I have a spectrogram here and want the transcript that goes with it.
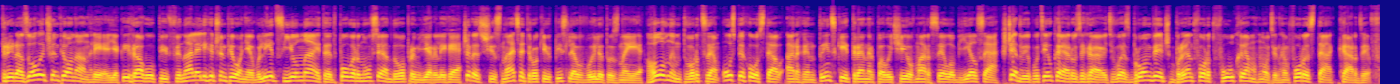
Триразовий чемпіон Англії, який грав у півфіналі Ліги Чемпіонів. Лідс Юнайтед повернувся до прем'єр-ліги через 16 років після вильоту з неї. Головним творцем успіху став аргентинський тренер павичів Марсело Б'єлса. Ще дві путівки розіграють Вест Бромвіч, Брентфорд, Фулхем, Ноттінгем Форест та Кардіф.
